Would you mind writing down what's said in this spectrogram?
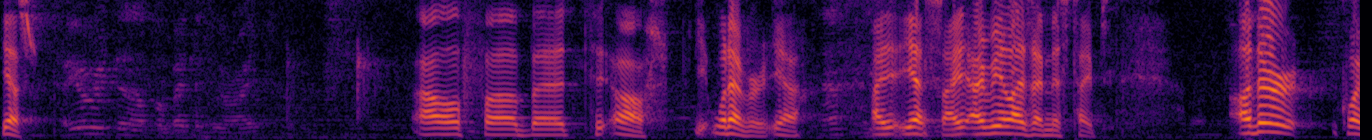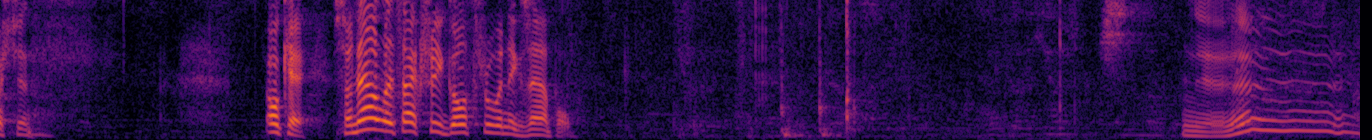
Yes? Are you written alphabetically, right? Alphabet, oh, whatever, yeah. I, yes, I, I realize I mistyped. Other questions? Okay, so now let's actually go through an example. Yeah.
